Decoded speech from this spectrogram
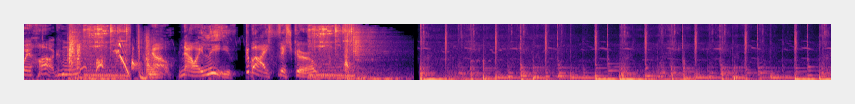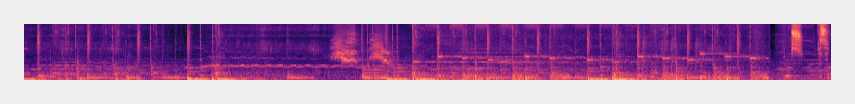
We hug. hmm? No, now I leave. Goodbye, fish girl. Shh, listen.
